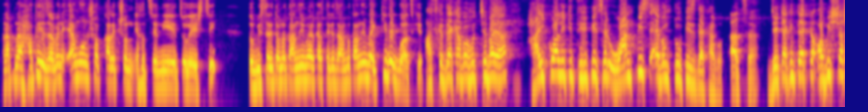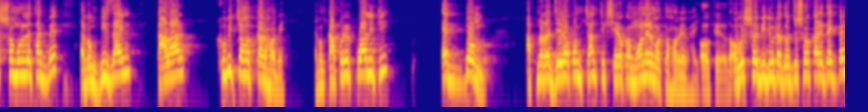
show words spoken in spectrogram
মানে আপনারা হাঁপিয়ে যাবেন এমন সব কালেকশন হচ্ছে নিয়ে চলে এসেছি। তো বিস্তারিত আমরা তানজিম ভাইয়ের কাছ থেকে জানব। তানজিম ভাই কি দেখব আজকে? আজকে দেখাবো হচ্ছে ভাইয়া হাই কোয়ালিটি থ্রি পিসের ওয়ান পিস এবং টু পিস দেখাবো। আচ্ছা। যেটা কিন্তু একটা অবিশ্বাস্য মূল্যে থাকবে এবং ডিজাইন কালার খুবই চমৎকার হবে এবং কাপড়ের কোয়ালিটি একদম আপনারা যেরকম চান ঠিক সেরকম মনের মতো হবে ভাই। ওকে তো অবশ্যই ভিডিওটা ধৈর্য সহকারে দেখবেন।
